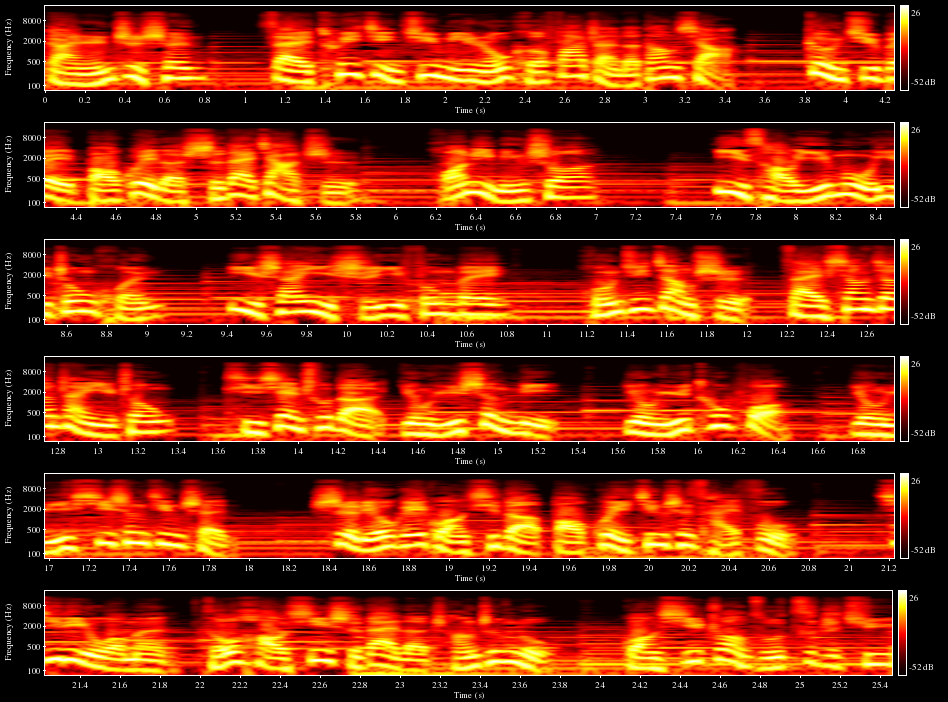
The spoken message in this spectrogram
感人至深，在推进军民融合发展的当下，更具备宝贵的时代价值。黄立明说：“一草一木一忠魂，一山一石一丰碑。红军将士在湘江战役中体现出的勇于胜利、勇于突破、勇于牺牲精神，是留给广西的宝贵精神财富，激励我们走好新时代的长征路。”广西壮族自治区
